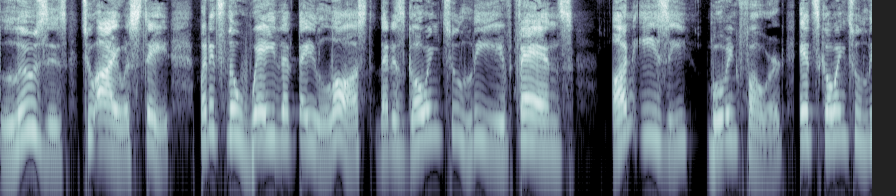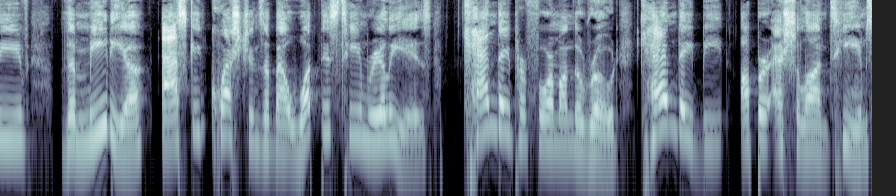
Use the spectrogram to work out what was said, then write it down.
loses to Iowa State, but it's the way that they lost that is going to leave fans uneasy moving forward. It's going to leave the media asking questions about what this team really is. Can they perform on the road? Can they beat upper echelon teams?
